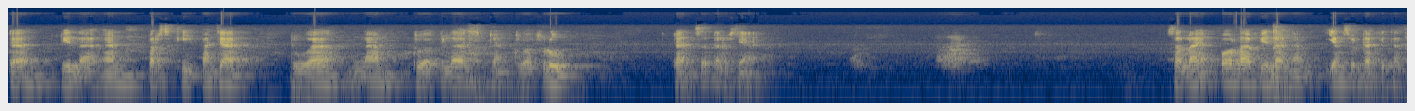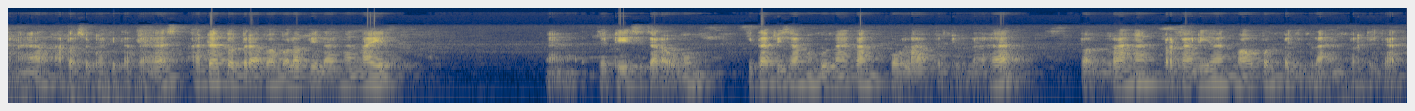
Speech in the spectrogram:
dan bilangan persegi panjang 2, 6, 12, dan 20, dan seterusnya. Selain pola bilangan yang sudah kita kenal atau sudah kita bahas, ada beberapa pola bilangan lain. Nah, jadi secara umum kita bisa menggunakan pola penjumlahan, pengurangan, perkalian maupun penjumlahan bertingkat.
